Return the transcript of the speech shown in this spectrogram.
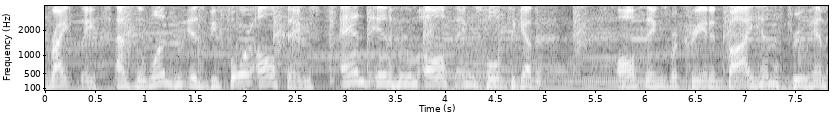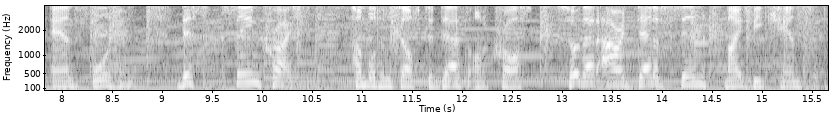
rightly as the one who is before all things and in whom all things hold together. All things were created by him, through him, and for him. This same Christ humbled himself to death on a cross so that our debt of sin might be canceled.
